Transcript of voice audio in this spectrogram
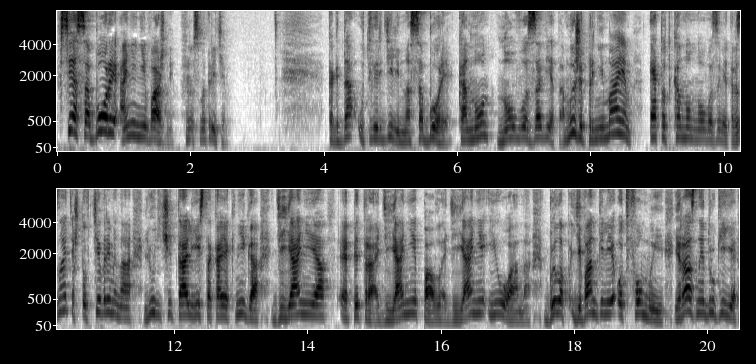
все соборы, они не важны. Ну, смотрите, когда утвердили на соборе канон Нового Завета, мы же принимаем этот канон Нового Завета. Вы знаете, что в те времена люди читали, есть такая книга «Деяния э, Петра», «Деяния Павла», «Деяния Иоанна», было Евангелие от Фомы и разные другие,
